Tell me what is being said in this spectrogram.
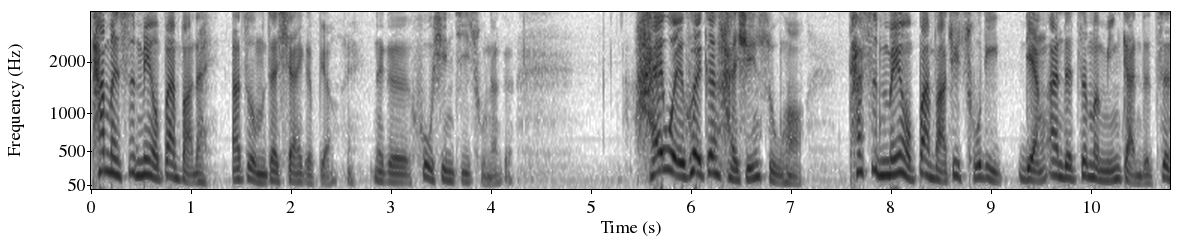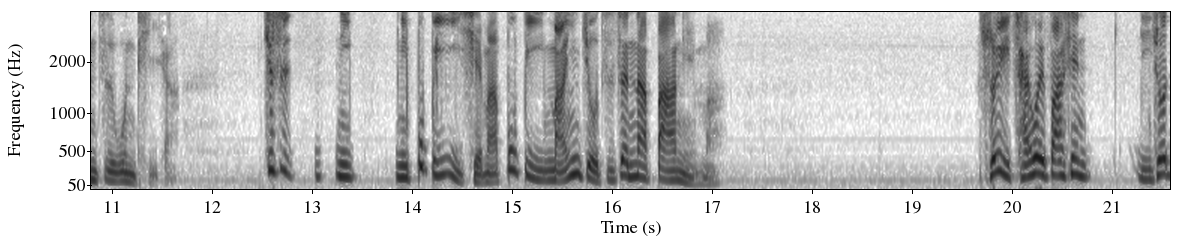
他们是没有办法的。阿志，我们再下一个标，哎，那个互信基础那个海委会跟海巡署哈，他是没有办法去处理两岸的这么敏感的政治问题呀。就是你你不比以前嘛，不比马英九执政那八年嘛，所以才会发现，你说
